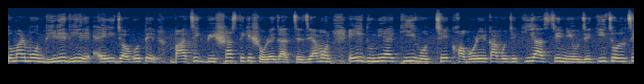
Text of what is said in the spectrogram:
তোমার মন ধীরে ধীরে এই জগতের বাচিক বিশ্বাস থেকে সরে যাচ্ছে। যেমন এই দুনিয়ায় কি হচ্ছে, খবরের কাগজে কি আসছে, নিউজে কি চলছে,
